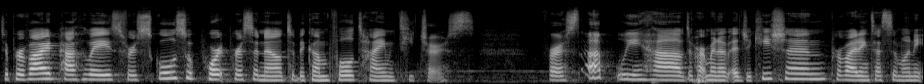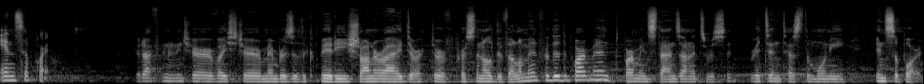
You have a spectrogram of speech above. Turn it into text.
to provide pathways for school support personnel to become full-time teachers. First up, we have Department of Education providing testimony in support. Good afternoon, Chair, Vice Chair, members of the committee. Sean Arai, Director of Personnel Development for the department. Department stands on its written- written testimony in support.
